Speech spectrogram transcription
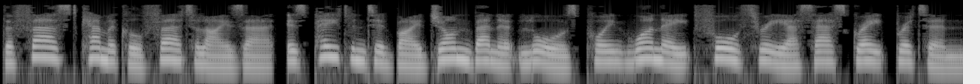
the first chemical fertilizer, is patented by John Bennet Lawes. 1843 SS Great Britain,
